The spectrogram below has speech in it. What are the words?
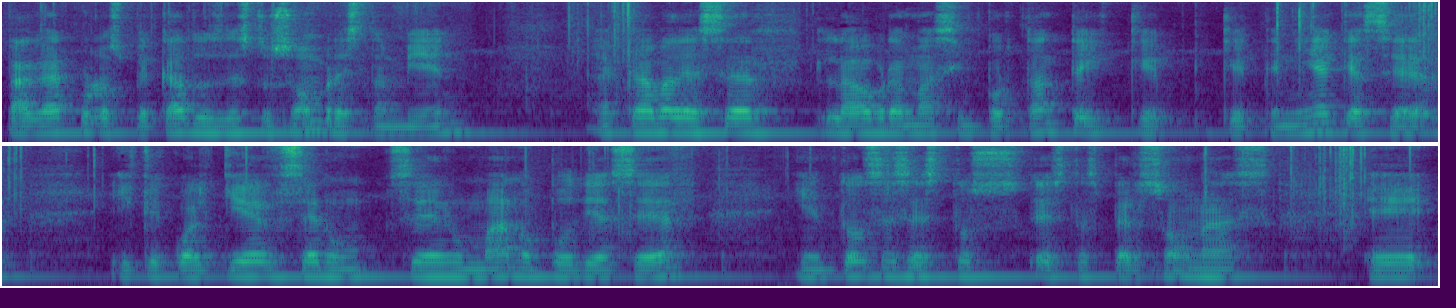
pagar por los pecados de estos hombres también, acaba de hacer la obra más importante que, tenía que hacer y que cualquier ser, ser humano podía hacer, y entonces estos, estas personas eh,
